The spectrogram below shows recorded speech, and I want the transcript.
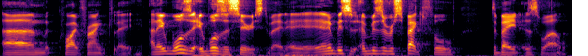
um, quite frankly. And it was it was a serious debate, and it was it was a respectful debate as well.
